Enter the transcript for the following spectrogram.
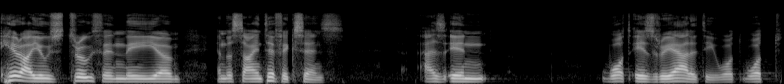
here I use truth in the, um, in the scientific sense, as in what is reality, what, what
